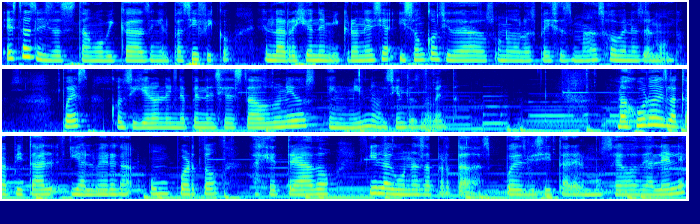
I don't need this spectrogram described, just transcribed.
Estas islas están ubicadas en el Pacífico, en la región de Micronesia y son considerados uno de los países más jóvenes del mundo, pues consiguieron la independencia de Estados Unidos en 1990. Majuro es la capital y alberga un puerto ajetreado y lagunas apartadas. Puedes visitar el Museo de Alele,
